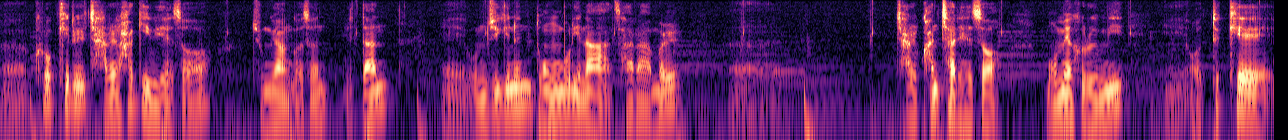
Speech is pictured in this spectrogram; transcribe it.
어, 크로키를 잘 하기 위해서 중요한 것은 일단 예, 움직이는 동물이나 사람을 어, 잘 관찰해서 몸의 흐름이 예, 어떻게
